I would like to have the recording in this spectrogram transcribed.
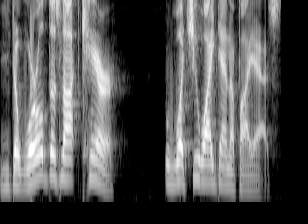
The world does not care what you identify as.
